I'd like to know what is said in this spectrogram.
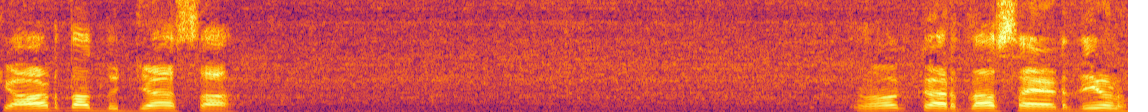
ਚਾੜਦਾ ਦੂਜਾ ਹਿੱਸਾ। ਉਹ ਕਰਦਾ ਸਾਈਡ ਦੇ ਹੁਣ।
